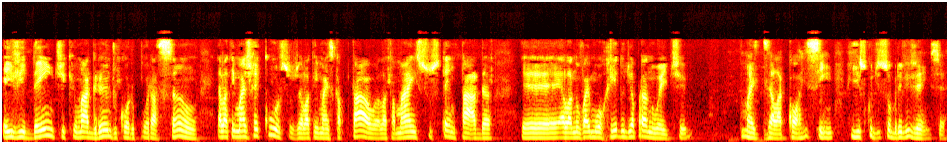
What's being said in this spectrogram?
É evidente que uma grande corporação ela tem mais recursos, ela tem mais capital, ela está mais sustentada, é, ela não vai morrer do dia para a noite, mas ela corre sim risco de sobrevivência.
